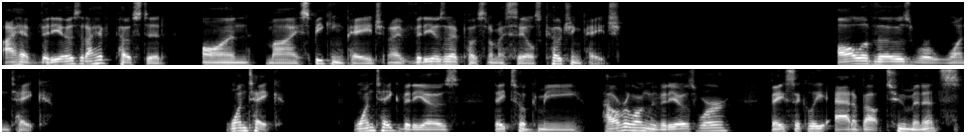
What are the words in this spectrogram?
I have mm-hmm. videos that I have posted on my speaking page, and I have videos that I posted on my sales coaching page. All of those were one take. One take. One take videos. They took mm-hmm. me however long the videos were, basically at about two minutes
